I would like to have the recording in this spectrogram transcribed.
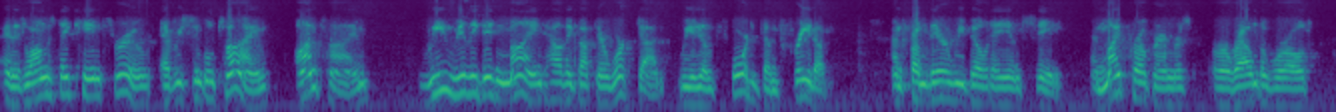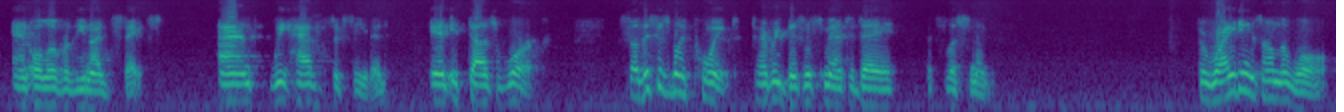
And as long as they came through every single time, on time, we really didn't mind how they got their work done. We afforded them freedom. And from there, we built ANC. And my programmers are around the world and all over the United States. And we have succeeded, and it does work. So, this is my point to every businessman today that's listening. The writing is on the wall.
